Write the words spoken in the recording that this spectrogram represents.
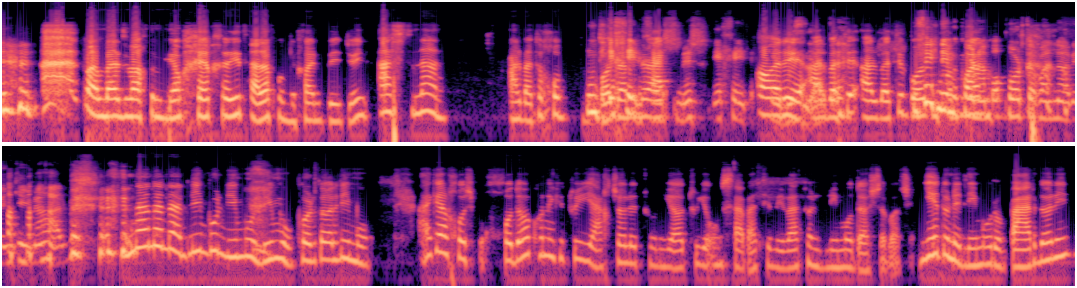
من بعضی وقت میگم خیر خیلی طرف رو می‌خواین بجوین. اصلا. البته خب اون دیگه خیلی خشمش خیلی آره البته البته باز فکر نمی کنم با پرتقال نارنگی اینا حل نه نه نه لیمو لیمو لیمو پرتقال لیمو اگر خوش خدا کنه که توی یخچالتون یا توی اون سبد میوهتون لیمو داشته باشه یه دونه لیمو رو بردارین.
